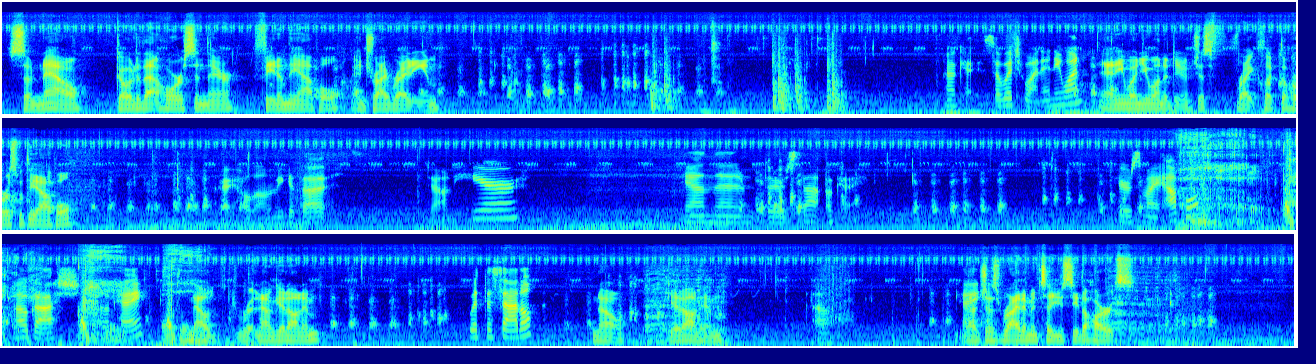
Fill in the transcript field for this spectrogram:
So now, go to that horse in there, feed him the apple, and try riding him. Okay, so which one? Anyone? Anyone you want to do. Just right click the horse with the apple. Okay, hold on. Let me get that down here. And then there's that. Okay. Here's my apple. Oh gosh. Okay. Now, now get on him. With the saddle. No, get on him. Oh. Now just ride him until you see the hearts.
